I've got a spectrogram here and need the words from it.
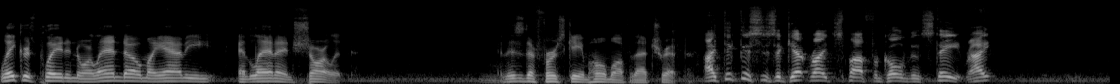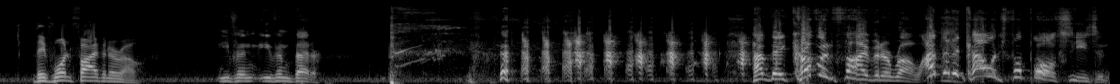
Lakers played in Orlando, Miami, Atlanta, and Charlotte. And this is their first game home off of that trip. I think this is a get right spot for Golden State, right? They've won five in a row. Even even better. Have they covered five in a row? I've been in college football season.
